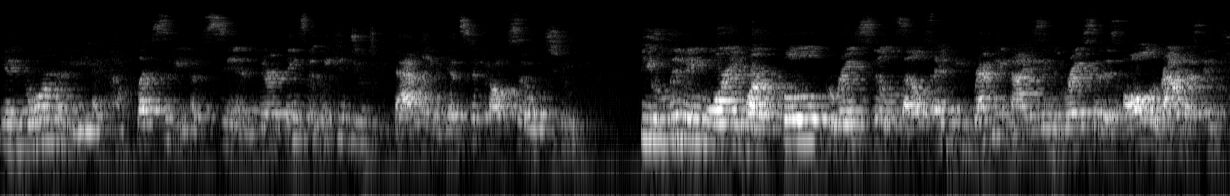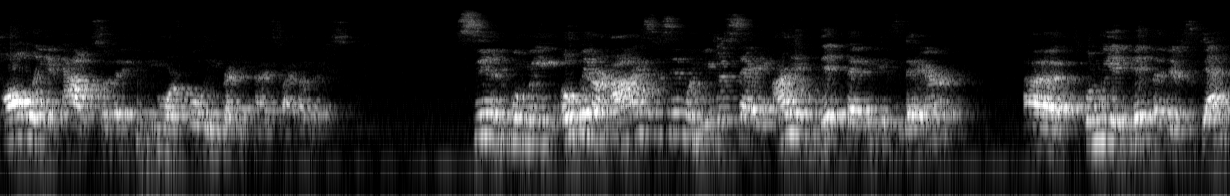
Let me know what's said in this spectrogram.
the enormity and complexity of sin, there are things that we can do to be battling against it, but also to be living more into our full grace-filled selves and be recognizing the grace that is all around us and calling it out so that it can be more fully recognized by others. Sin, when we open our eyes to sin, when we just say, I admit that it is there, uh, when we admit that there's death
